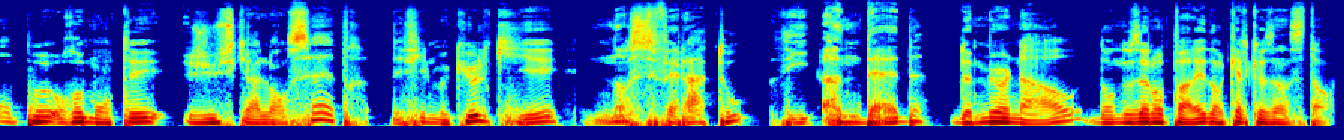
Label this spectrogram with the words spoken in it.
on peut remonter jusqu'à l'ancêtre des films cultes qui est Nosferatu, The Undead de Murnau, dont nous allons parler dans quelques instants.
